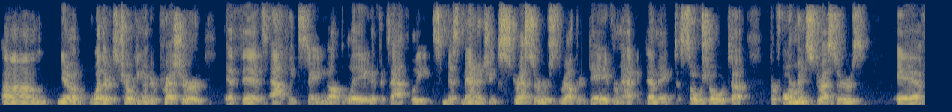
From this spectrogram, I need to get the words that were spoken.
Um, you know, whether it's choking under pressure, if it's athletes staying up late, if it's athletes mismanaging stressors throughout their day from academic to social to performance stressors, if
